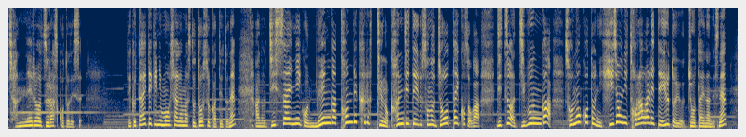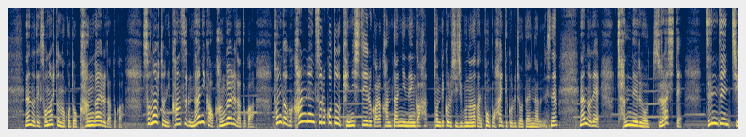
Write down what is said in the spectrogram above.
チャンネルをずらすことです。で具体的に申し上げますとどうするかっていうとねあの実際にこう念が飛んでくるっていうのを感じているその状態こそが実は自分がそのことに非常にとらわれているという状態なんですね。なのでその人のことを考えるだとかその人に関する何かを考えるだとかとにかく関連することを気にしているから簡単に念が飛んでくるし自分の中にポンポン入ってくる状態になるんですね。なのでチャンネルをずらして全然違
